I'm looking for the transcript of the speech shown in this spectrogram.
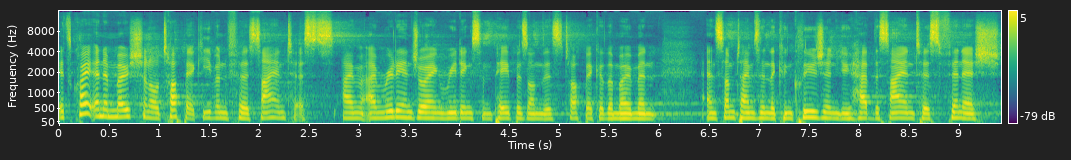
it's quite an emotional topic, even for scientists. I'm, I'm really enjoying reading some papers on this topic at the moment, And sometimes in the conclusion, you have the scientists finish.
